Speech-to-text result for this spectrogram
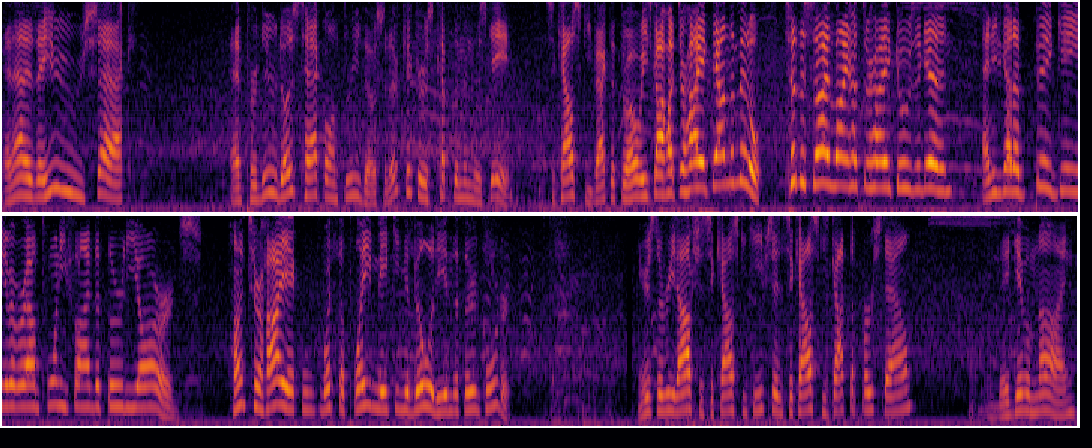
And that is a huge sack. And Purdue does tack on three, though, so their kicker has kept them in this game. Sitkowski back to throw. He's got Hunter Hayek down the middle. To the sideline, Hunter Hayek goes again. And he's got a big gain of around 25 to 30 yards. Hunter Hayek with the playmaking ability in the third quarter. Here's the read option. Sitkowski keeps it. Sitkowski's got the first down. They give him nine.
